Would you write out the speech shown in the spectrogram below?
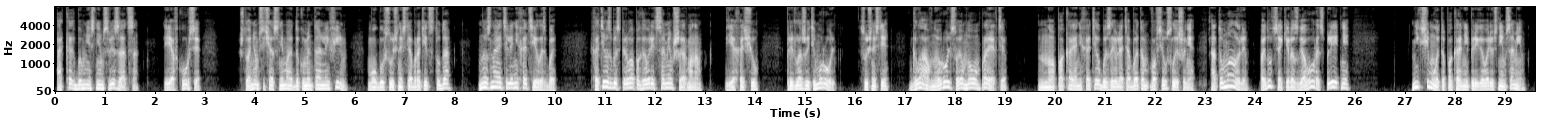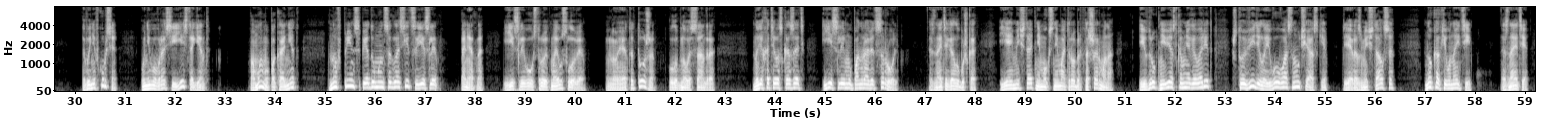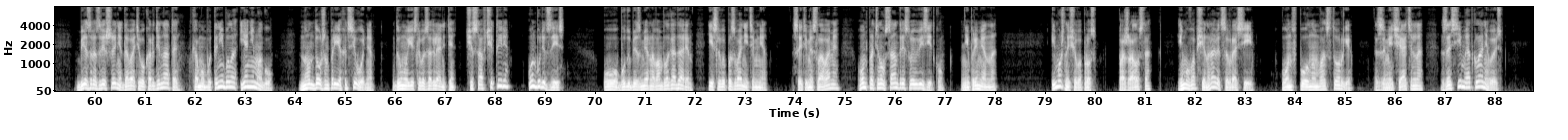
А как бы мне с ним связаться? Я в курсе, что о нем сейчас снимают документальный фильм, мог бы в сущности обратиться туда, но, знаете ли, не хотелось бы. Хотелось бы сперва поговорить с самим Шерманом. Я хочу предложить ему роль. В сущности, главную роль в своем новом проекте. Но пока я не хотел бы заявлять об этом во всеуслышание, а то, мало ли, пойдут всякие разговоры, сплетни. Ни к чему это, пока не переговорю с ним самим. Вы не в курсе? У него в России есть агент? По-моему, пока нет. Но, в принципе, я думаю, он согласится, если... Понятно. Если его устроят мои условия. Но это тоже, — улыбнулась Сандра. Но я хотела сказать, если ему понравится роль. Знаете, голубушка, я и мечтать не мог снимать Роберта Шермана, и вдруг невестка мне говорит, что видела его у вас на участке. Я размечтался. Но как его найти? Знаете, без разрешения давать его координаты, кому бы то ни было, я не могу. Но он должен приехать сегодня. Думаю, если вы заглянете часа в четыре, он будет здесь. О, буду безмерно вам благодарен, если вы позвоните мне. С этими словами он протянул Сандре свою визитку. «Непременно». «И можно еще вопрос?» «Пожалуйста». «Ему вообще нравится в России?» «Он в полном восторге». «Замечательно. За сим и откланиваюсь».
